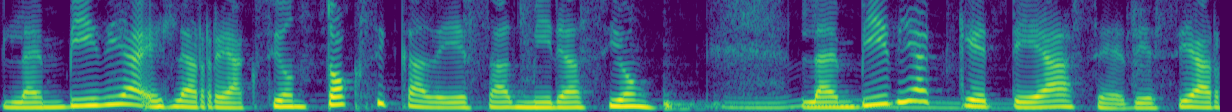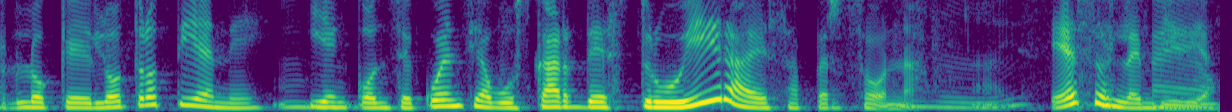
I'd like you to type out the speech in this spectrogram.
La envidia es la reacción tóxica de esa admiración. La envidia que te hace desear lo que el otro tiene y en consecuencia buscar destruir a esa persona. Eso es la envidia.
